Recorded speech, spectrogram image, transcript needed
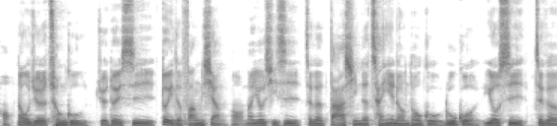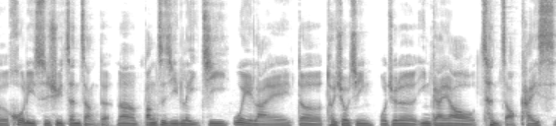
哈，那我觉得纯股绝对是对的方向哦。那尤其是这个大型的产业龙头股，如果又是这个获利持续增长的，那帮自己累积未来的退休金，我觉得应该要趁早开始。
